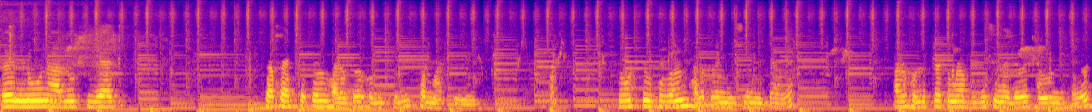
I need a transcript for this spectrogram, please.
এবার নুন, আলু, পেঁয়াজ, সব একসাথে আমি ভালো করে হলুদ হলুদ সব মাখিয়ে নেব। সমস্ত উপকরণ ভালো করে মিশিয়ে নিতে হবে। আর হলুদটা তোমরা বুঝে শুনে দেবে কেমন হলুদ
